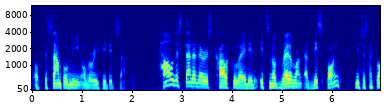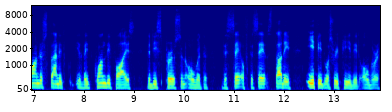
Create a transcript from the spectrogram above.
of the sample mean over repeated samples. How the standard error is calculated, it's not relevant at this point. You just have to understand it, it quantifies the dispersion over the, the of the same study if it was repeated over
